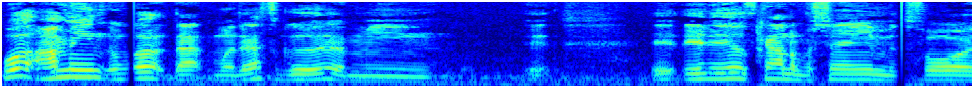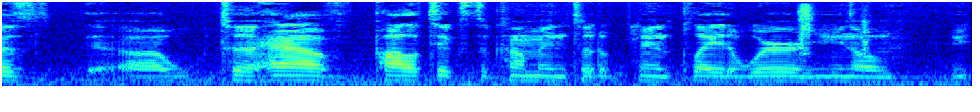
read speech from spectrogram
well, I mean, well, that well, that's good. I mean, it, it, it is kind of a shame as far as uh, to have politics to come into the in play to where you know you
